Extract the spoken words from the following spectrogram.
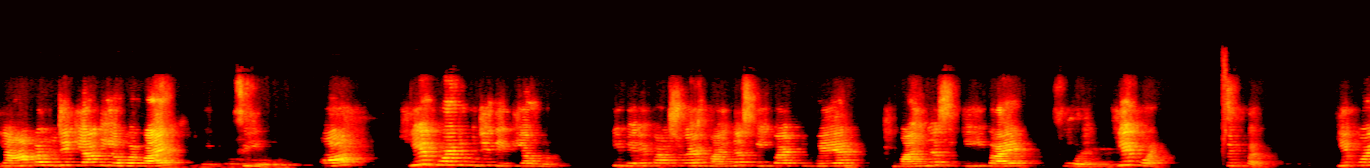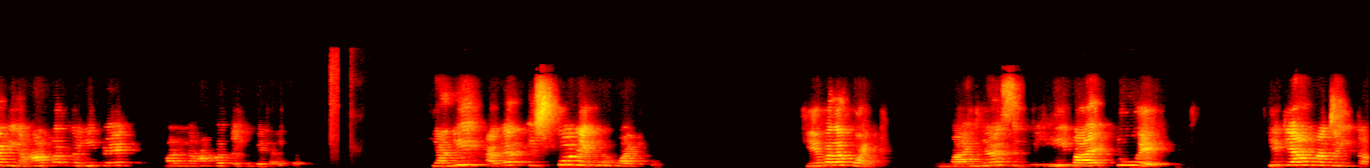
यहाँ पर मुझे क्या दिया हुआ बाय सी और ये पॉइंट मुझे दे दिया उन्होंने कि मेरे पास जो है माइनस बी बाय टू है माइनस डी बाय फोर है। ये पॉइंट सिंपल ये पॉइंट यहाँ पर कहीं पे और यहाँ पर कहीं पे टाइप कर। यानी अगर इसको देखो पॉइंट को, ये वाला point minus D by two A ये क्या होना चाहिए था?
